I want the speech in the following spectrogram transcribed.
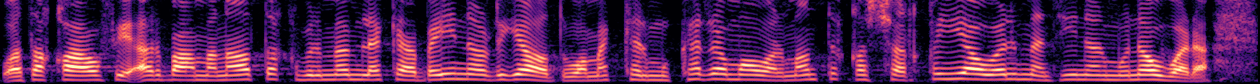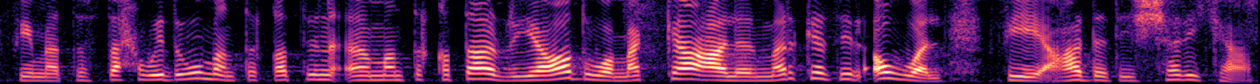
وتقع في أربع مناطق بالمملكة بين الرياض ومكة المكرمة والمنطقة الشرقية والمدينة المنورة فيما تستحوذ منطقة منطقتا الرياض ومكة على المركز الأول في عدد الشركات.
